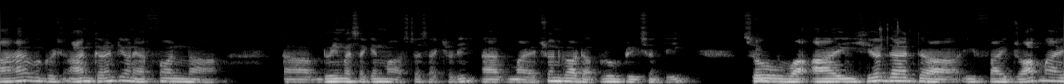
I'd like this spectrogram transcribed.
I have a question. I'm currently on F1 uh, uh, doing my second master's actually. My H1 got approved recently. So uh, I hear that if I drop my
